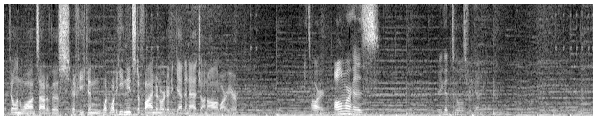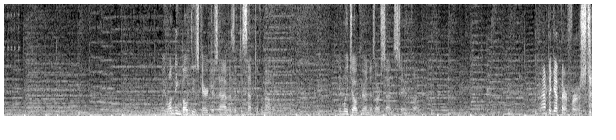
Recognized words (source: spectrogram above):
what Dylan wants out of this. If he can, what what he needs to find in order to get an edge on Olimar here. It's hard. Olimar has pretty good tools for getting. I mean, one thing both these characters have is a deceptive amount of Namely Joker in his Arsene state, but I have to get there first.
